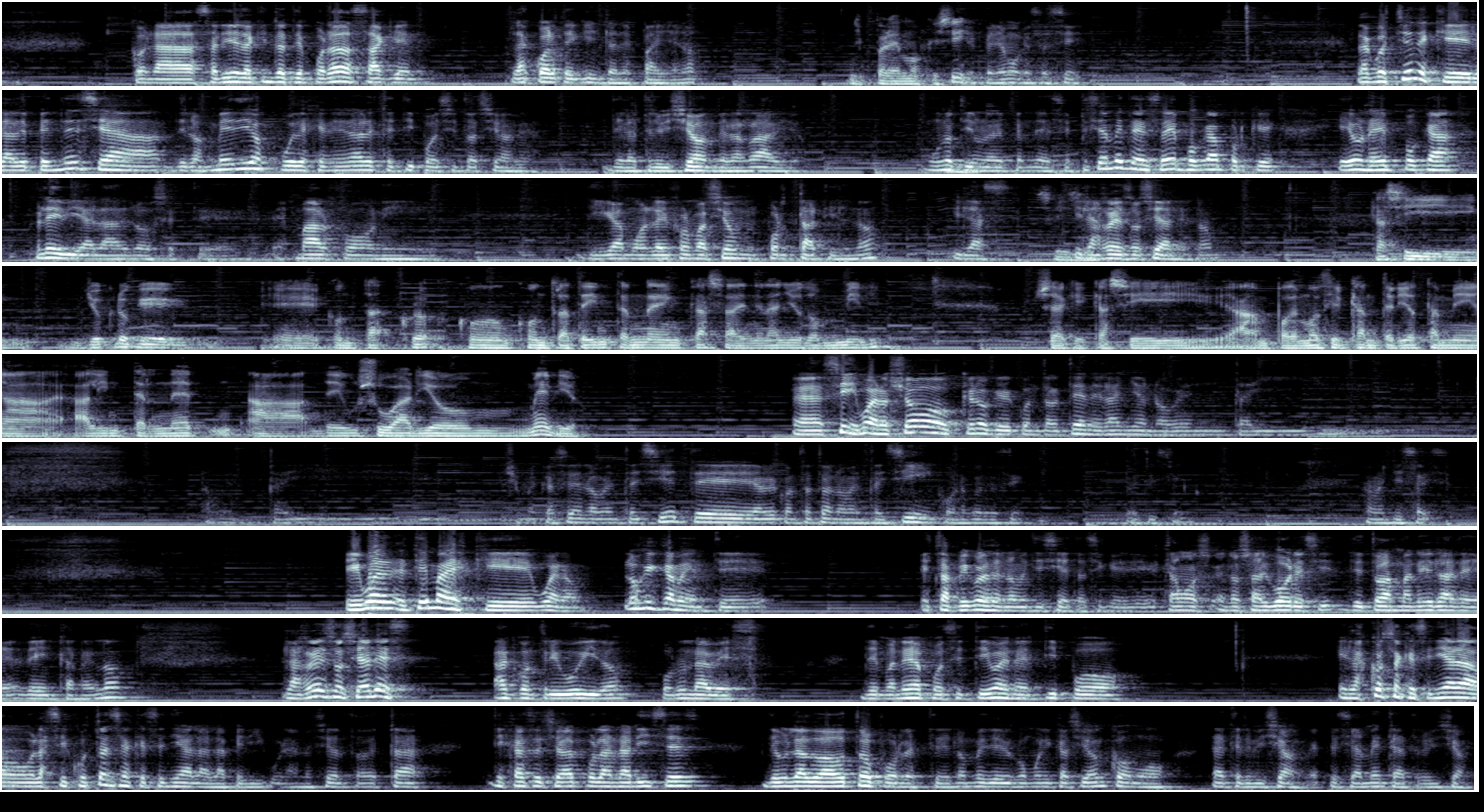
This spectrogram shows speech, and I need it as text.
con la salida de la quinta temporada saquen la cuarta y quinta en España, ¿no? Esperemos que sí. Esperemos que sea así. La cuestión es que la dependencia de los medios puede generar este tipo de situaciones, de la televisión, de la radio. Uno tiene una dependencia, especialmente en esa época porque era una época previa a la de los este, smartphones y, digamos, la información portátil, ¿no? Y las, y las redes sociales, ¿no? Casi, yo creo que eh, contraté internet en casa en el año 2000 o sea que casi podemos decir que anterior también al internet de usuario medio eh, sí bueno yo creo que contraté en el año 90 y 90 y... Yo me casé en el 97, había contratado en el 95, una cosa así. 95. 96. Igual el tema es que, bueno, lógicamente, esta película es del 97, así que estamos en los albores de todas maneras de, Internet, ¿no? Las redes sociales han contribuido, por una vez, de manera positiva en el tipo, en las cosas que señala o las circunstancias que señala la película, ¿no es cierto? Está dejarse llevar por las narices de un lado a otro por este, los medios de comunicación como la televisión, especialmente la televisión.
